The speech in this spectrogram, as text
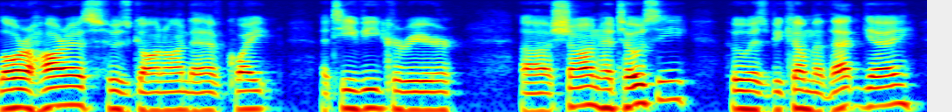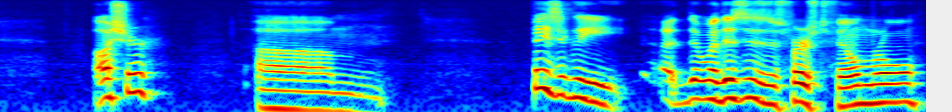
Laura Harris, who's gone on to have quite a TV career, uh, Shawn Hatosy, who has become a that guy, Usher. Um, basically, uh, well, this is his first film role,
